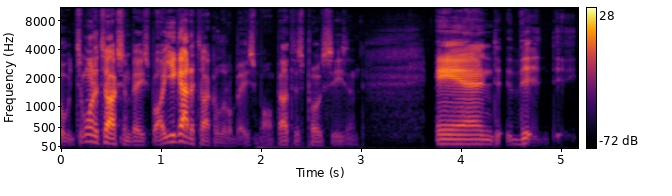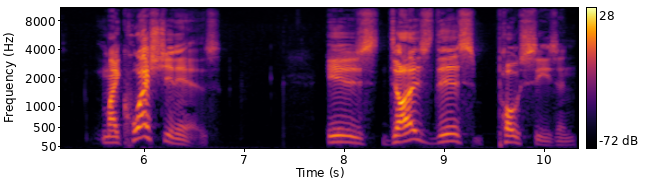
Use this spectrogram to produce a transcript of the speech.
want to talk some baseball. You got to talk a little baseball about this postseason. And the, my question is is does this postseason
